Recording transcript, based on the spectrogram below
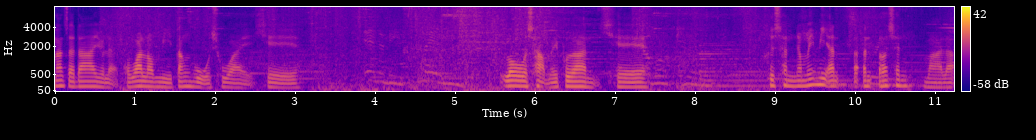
น่าจะได้อยู่แหละ เพราะว่าเรามีตั้งบูช่วยโอเคโลฉ่ำให้เพื่อนโอเค คือฉันยังไม่มีอันอันเออฉันมาละ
